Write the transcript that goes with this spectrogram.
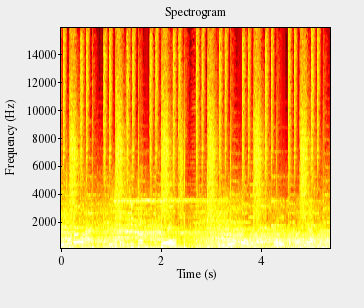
І забиває. І на тут там пол. Це не було полу на Воронкові питання.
